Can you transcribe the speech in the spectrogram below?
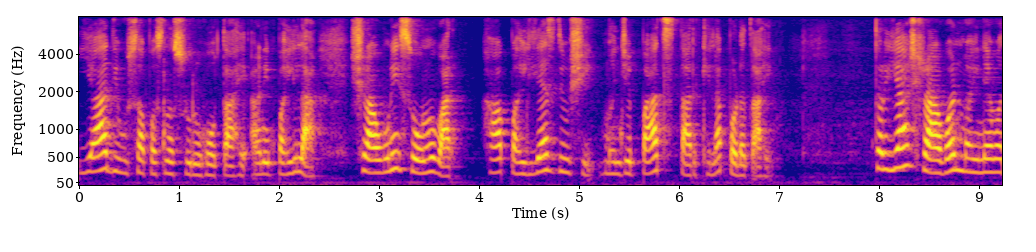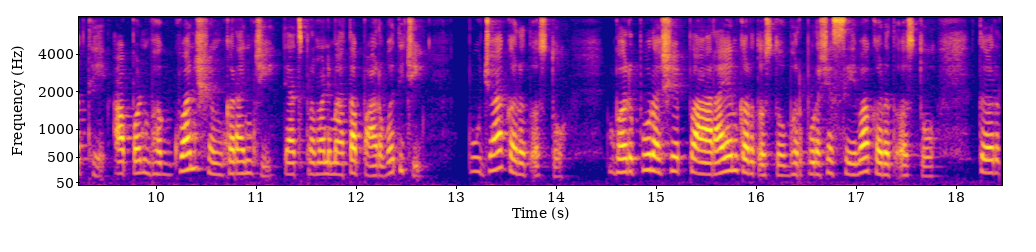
या दिवसापासून सुरू होत आहे आणि पहिला श्रावणी सोमवार हा पहिल्याच दिवशी म्हणजे पाच तारखेला पडत आहे. तर या श्रावण महिन्यामध्ये आपण भगवान शंकरांची त्याचप्रमाणे माता पार्वतीची पूजा करत असतो. भरपूर असे पारायण करत असतो भरपूर अशा सेवा करत असतो. तर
